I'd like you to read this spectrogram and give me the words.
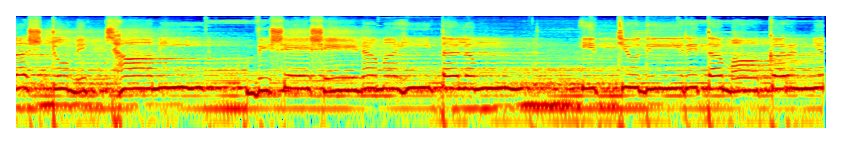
द्रष्टुमिच्छामि विशेषेण महीतलम् इत्युदीरितमाकर्ण्य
